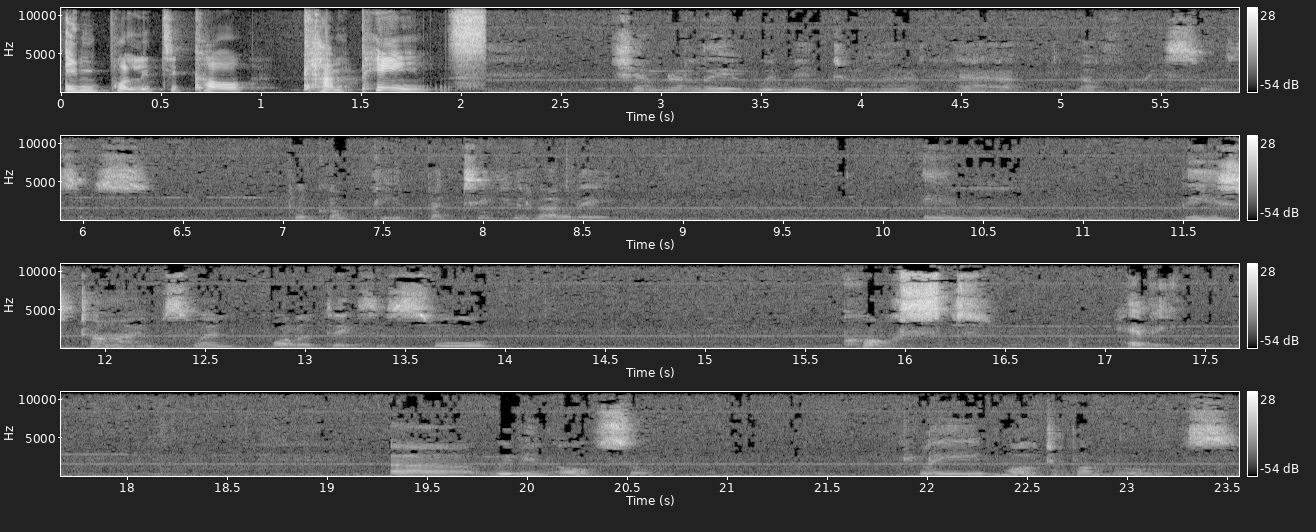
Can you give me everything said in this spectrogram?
in political campaigns. Generally, women do not have enough resources to compete, particularly in these times when politics is so cost heavy. Uh, women also play multiple roles.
